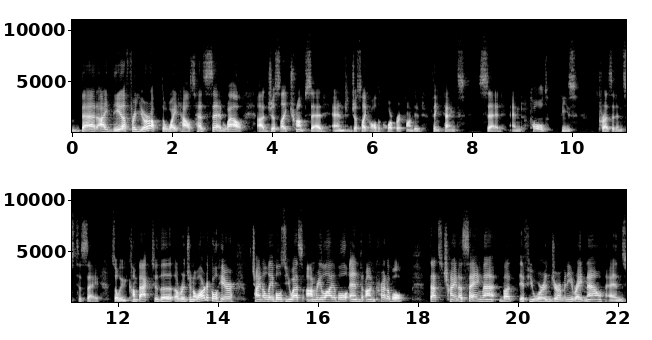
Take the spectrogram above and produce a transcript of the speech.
bad idea for Europe. The White House has said, wow, uh, just like Trump said, and just like all the corporate funded think tanks said and told these presidents to say. So we come back to the original article here. China labels US unreliable and uncredible. That's China saying that, but if you were in Germany right now and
